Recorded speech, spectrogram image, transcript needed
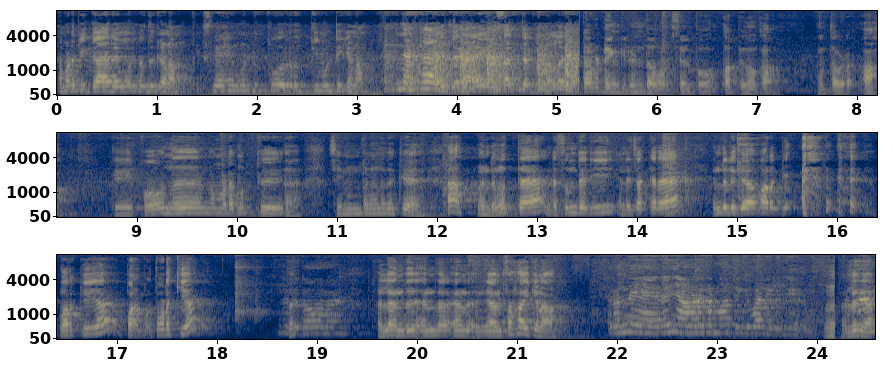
നമ്മുടെ വികാരം കൊണ്ട് ഒതുക്കണം സ്നേഹം കൊണ്ട് പൊറുത്തിമുട്ടിക്കണം ഞാൻ കാണിച്ചുതരാം സെറ്റപ്പ് എന്നുള്ളത്. എവിടെയെങ്കിലും ഉണ്ടാവും ചിലപ്പോ. തപ്പി നോക്കാം. മുത്തവിടെ ആ ദേ പോന്ന് നമ്മുടെ മുത്ത്. സിമ്പിളാണ് ഇതൊക്കെ. ആ എന്റെ മുത്ത എന്റെ സുന്ദരി എന്റെ ചക്കര. എന്തെടുക്ക? വർക്ക് വർക്ക് ചെയ്യാ? തുടക്കിയ അല്ല എന്ത് എന്താ ഞാൻ സഹായിക്കണ? അല്ല ഞാൻ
